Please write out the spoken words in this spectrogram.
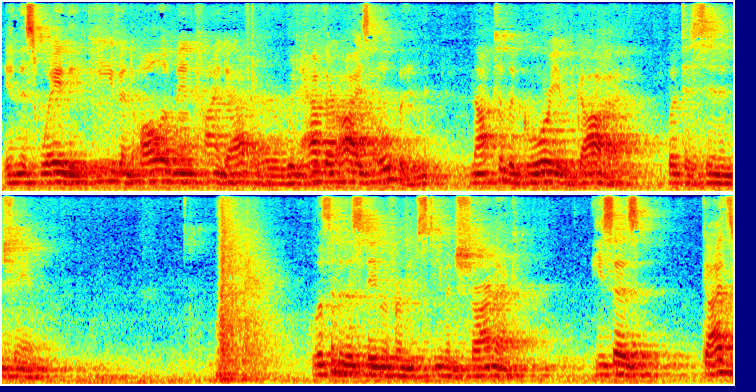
in this way, that Eve and all of mankind after her would have their eyes opened not to the glory of God, but to sin and shame. Listen to this statement from Stephen Charnock. He says, God's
